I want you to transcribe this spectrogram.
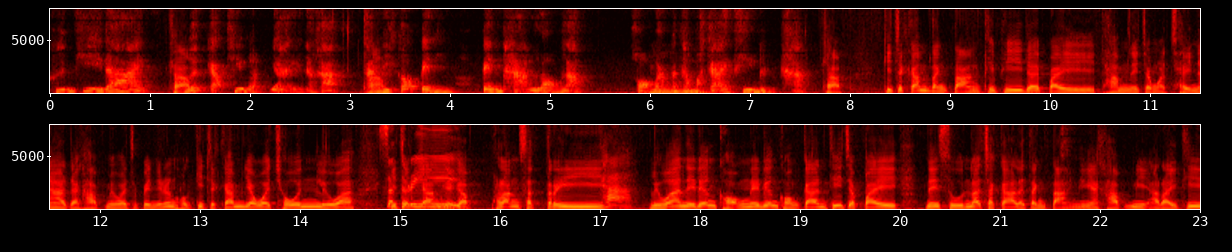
พื้นที่ได้ ครับ เหมือนกับที่วัดใหญ่นะคะ ครับอันนี้ก็เป็นเป็นฐานรองรับของวัดอืมพระธรรมกายที่หนึ่งค่ะ ครับ กิจกรรมต่างๆ ที่พี่ได้ไปทำในจังหวัดชัยนาทนะครับ ไม่ว่าจะเป็นในเรื่องของกิจกรรมเยาวชน หรือว่าสกิตจรีกรรมเกี่ยวกับพลังสตรีค่ะหรือว่าในเรื่องของในเรื่องของการที่จะไปในศูนย์ราชการอะไรต่างๆอย่างเงี้ยครับมีอะไรที่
